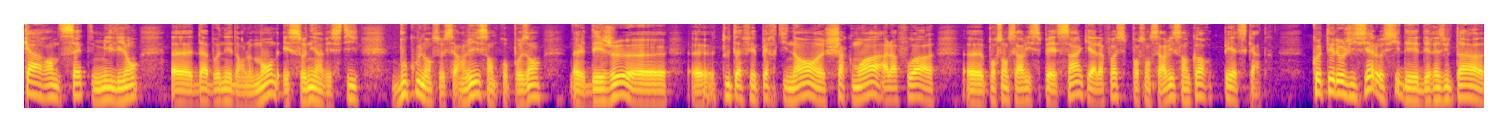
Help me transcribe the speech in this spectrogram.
47 millions d'abonnés dans le monde et Sony investit beaucoup dans ce service en proposant euh, des jeux euh, euh, tout à fait pertinents chaque mois, à la fois pour son service PS5 et à la fois pour son service encore PS4. Côté logiciel aussi, des, résultats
